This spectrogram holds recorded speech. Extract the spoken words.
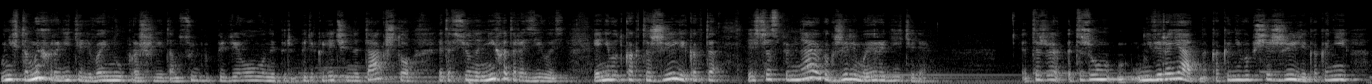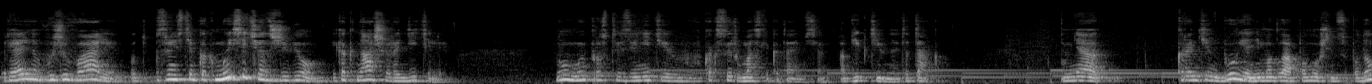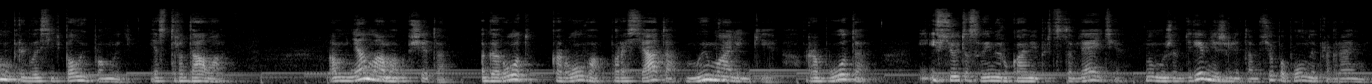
У них там их родители войну прошли, там судьбы переломаны, перекалечены так, что это все на них отразилось. И они вот как-то жили, как-то... Я сейчас вспоминаю, как жили мои родители – это же, это же невероятно, как они вообще жили, как они реально выживали. Вот по сравнению с тем, как мы сейчас живем и как наши родители. Ну, мы просто, извините, как сыр в масле катаемся. Объективно, это так. У меня карантин был, я не могла помощницу по дому пригласить полы помыть. Я страдала. А у меня мама вообще-то огород, корова, поросята, мы маленькие, работа – и все это своими руками, представляете? Ну, мы же в деревне жили, там все по полной программе.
